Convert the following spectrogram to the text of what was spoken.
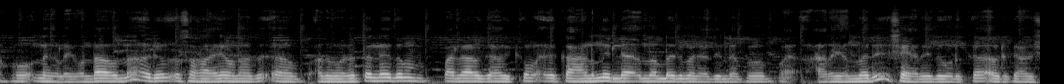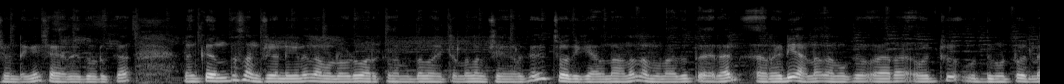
അപ്പോൾ നിങ്ങളെ കൊണ്ടാവുന്ന ഒരു സഹായമാണ് അത്. അതുപോലെ തന്നെ ഇതും പല ആൾക്കാർക്കും കാണുന്നില്ല എന്നുള്ളൊരു പരാതി ഉണ്ട് അപ്പോൾ അറിയുന്നവർ ഷെയർ ചെയ്ത് കൊടുക്കുക. അവർക്ക് ആവശ്യമുണ്ടെങ്കിൽ ഷെയർ ചെയ്ത് കൊടുക്കുക. നിങ്ങൾക്ക് എന്ത് സംശയം ഉണ്ടെങ്കിലും നമ്മളോട് വർക്ക് സംബന്ധമായിട്ടുള്ള സംശയങ്ങൾക്ക് ചോദിക്കാവുന്നതാണ്. നമ്മളത് തരാൻ റെഡിയാണ് നമുക്ക് വേറെ ഒരു ബുദ്ധിമുട്ടുമില്ല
